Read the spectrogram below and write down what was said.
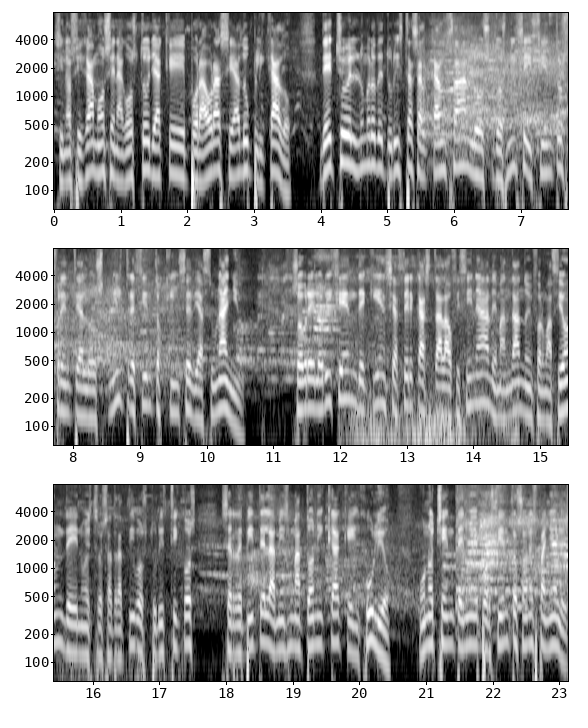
si nos fijamos en agosto ya que por ahora se ha duplicado. De hecho, el número de turistas alcanza los 2.600 frente a los 1.315 de hace un año. Sobre el origen de quién se acerca hasta la oficina demandando información de nuestros atractivos turísticos, se repite la misma tónica que en julio. Un 89% son españoles,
